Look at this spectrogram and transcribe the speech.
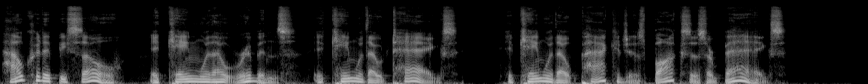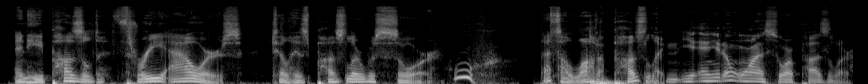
How could it be so? It came without ribbons. It came without tags. It came without packages, boxes, or bags. And he puzzled three hours till his puzzler was sore. Whew. That's a lot of puzzling. And you, and you don't want a sore puzzler.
